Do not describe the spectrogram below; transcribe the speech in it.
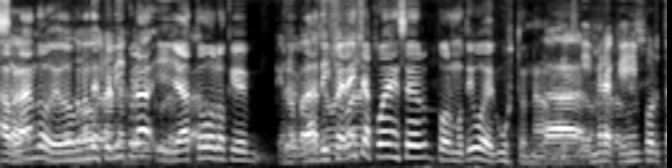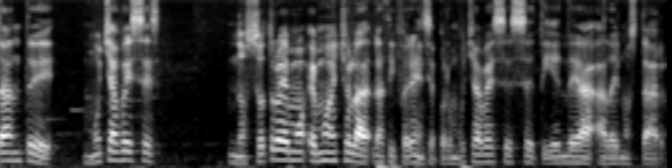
hablando de dos, grandes, películas, y ya todo lo que, las diferencias pueden ser por motivo de gustos nada Y, mira que, es importante muchas veces nosotros hemos, hemos hecho las diferencias, pero muchas veces se tiende a, a denostar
